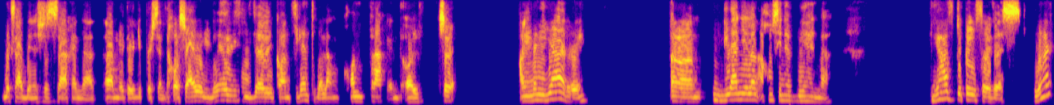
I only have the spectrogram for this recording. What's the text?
nagsabi niya siya sa akin na uh, may 30% ako. So I was very very confident. Walang contract and all. So ang nangyari um, bigla niya lang ako sinabihan na, you have to pay for this. What?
